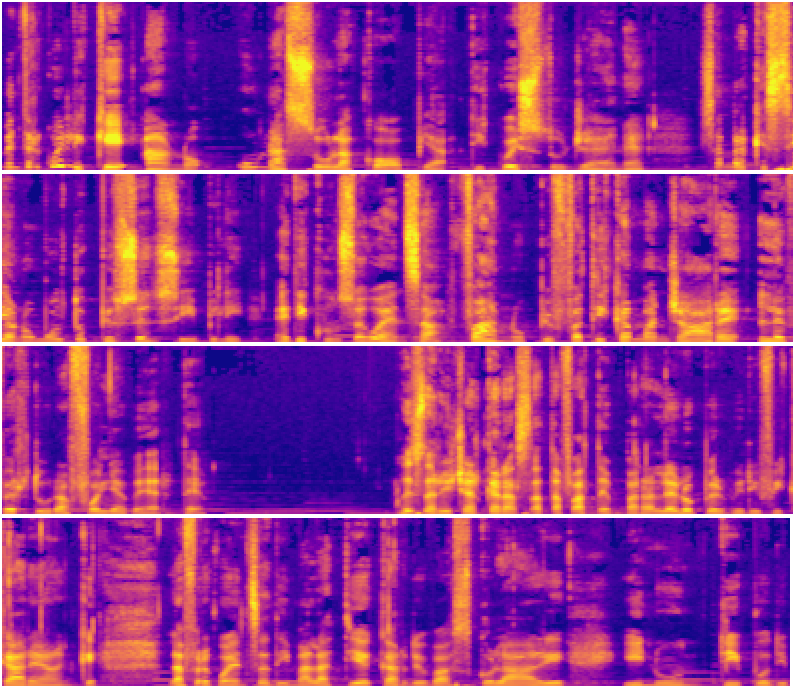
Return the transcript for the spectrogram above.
Mentre quelli che hanno una sola copia di questo gene sembra che siano molto più sensibili e di conseguenza fanno più fatica a mangiare le verdure a foglia verde. Questa ricerca era stata fatta in parallelo per verificare anche la frequenza di malattie cardiovascolari in un tipo di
